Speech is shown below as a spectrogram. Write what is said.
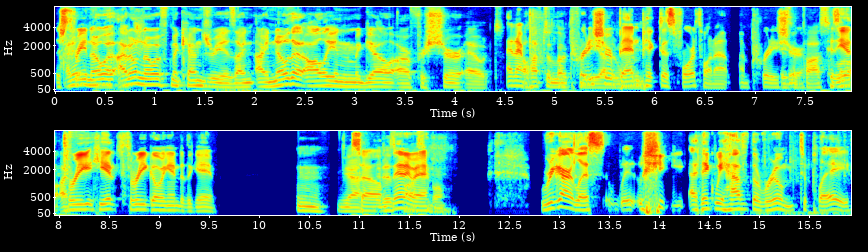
There's I three don't know. them. I don't know if McKendry is. I I know that Ollie and Miguel are for sure out. And I'm, I'll have to I'm look. for pretty sure Ben ones. picked his fourth one up. I'm pretty Is sure he possible? had I- three. He had three going into the game. Mm, yeah, So, it is anyway. possible. Regardless, we, we, I think we have the room to play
